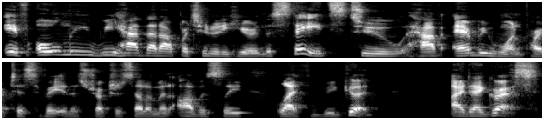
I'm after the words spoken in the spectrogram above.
if only we had that opportunity here in the states to have everyone participate in a structured settlement, obviously life would be good. I digress.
